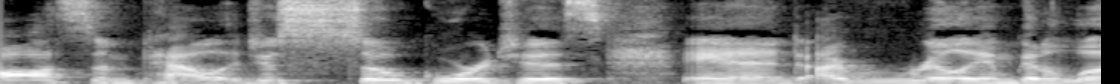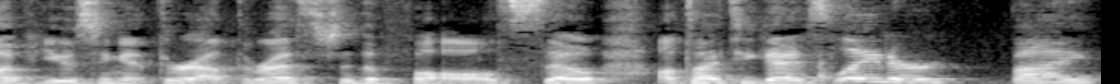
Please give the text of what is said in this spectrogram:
awesome palette, just so gorgeous. And I really am going to love using it throughout the rest of the fall. So I'll talk to you guys later. Bye.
